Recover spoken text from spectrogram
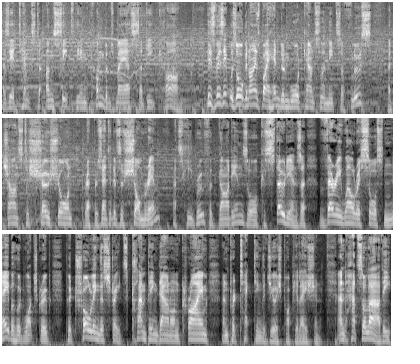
as he attempts to unseat the incumbent mayor Sadiq Khan. His visit was organised by Hendon Ward Councillor Nizza Fluss, a chance to show Shaun representatives of Shomrim, that's Hebrew for guardians or custodians, a very well resourced neighbourhood watch group patrolling the streets, clamping down on crime and protecting the Jewish population. And Hatzola, the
